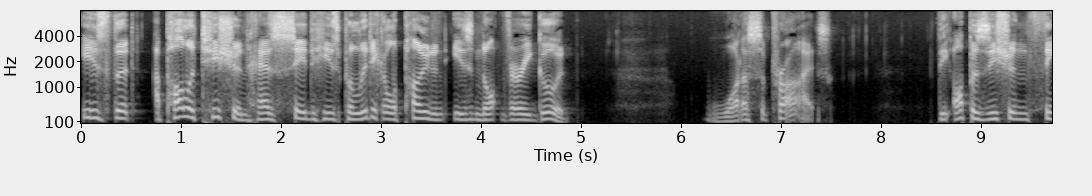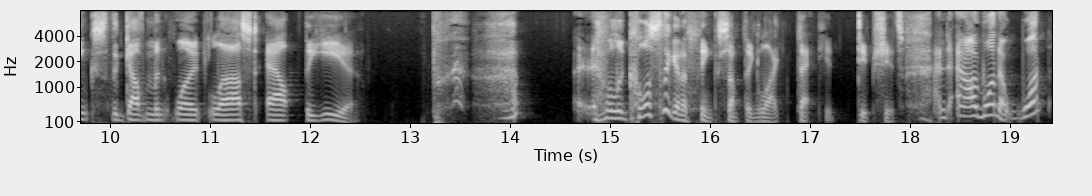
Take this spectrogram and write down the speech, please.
is that a politician has said his political opponent is not very good. What a surprise. The opposition thinks the government won't last out the year. well, of course they're going to think something like that, you dipshits. And, and I wonder, what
